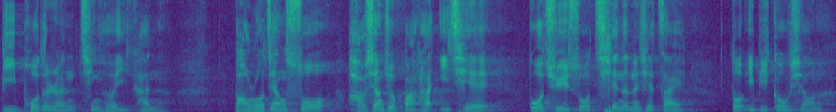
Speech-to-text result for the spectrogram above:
逼迫的人，情何以堪呢？保罗这样说，好像就把他一切过去所欠的那些债都一笔勾销了。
